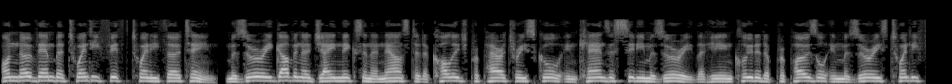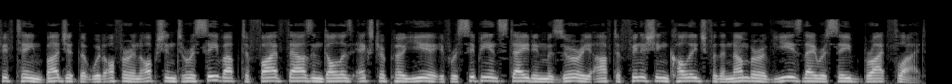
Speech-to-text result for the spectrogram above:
On November 25, 2013, Missouri Governor Jay Nixon announced at a college preparatory school in Kansas City, Missouri that he included a proposal in Missouri's 2015 budget that would offer an option to receive up to $5,000 extra per year if recipients stayed in Missouri after finishing college for the number of years they received Bright Flight.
